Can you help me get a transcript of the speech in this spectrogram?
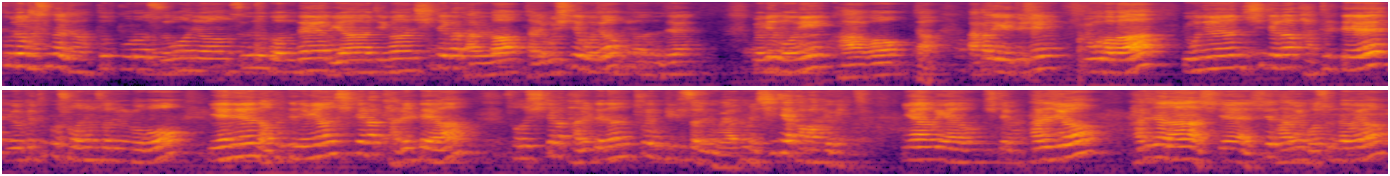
부정사 쓴다 그랬잖아. to 플러스 원형 쓰는 건데, 미안하지만 시제가 달라. 자, 이거 시제 뭐죠? 현재. 여기는 뭐니? 과거. 자, 아까도 얘기했듯이, 요거 봐봐. 요거는 시제가 같을 때 이렇게 to 플러스 원형 써주는 거고 얘는 어떤 때냐면 시제가 다를 때야 서로 시제가 다를 때는 2FPP 써주는 거야 그러면 시제 봐봐 여기 얘하고 얘하고 시제가 다르죠? 다르잖아 시제 시제 다르면 뭐 쓴다고요?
